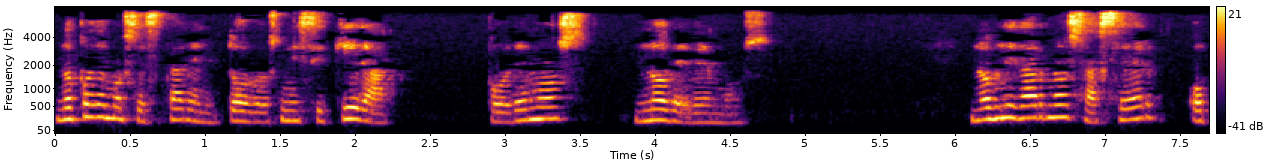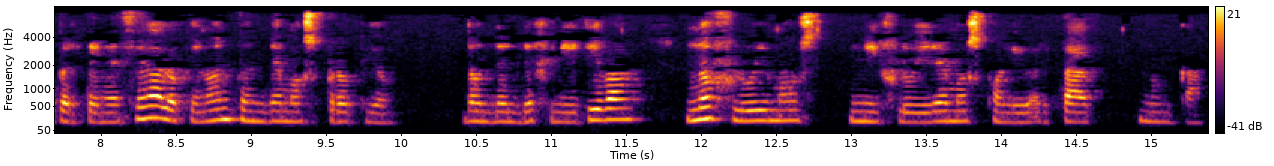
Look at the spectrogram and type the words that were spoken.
No podemos estar en todos, ni siquiera podemos, no debemos. No obligarnos a ser o pertenecer a lo que no entendemos propio, donde en definitiva no fluimos ni fluiremos con libertad nunca.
